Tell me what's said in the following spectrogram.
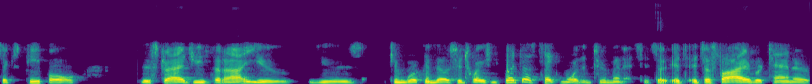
six people, the strategies that I use can work in those situations, but it does take more than two minutes. It's a, it's, it's a five or 10 or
